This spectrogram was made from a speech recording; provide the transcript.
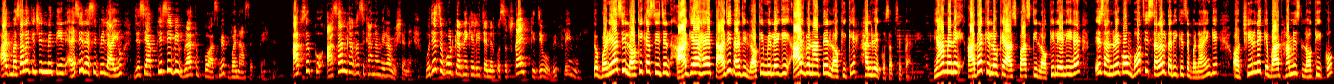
आज मसाला किचन में तीन ऐसी रेसिपी लाई हूँ, जिसे आप किसी भी व्रत उपवास में बना सकते हैं। आप सबको आसान खाना सिखाना मेरा मिशन है। मुझे सपोर्ट करने के लिए चैनल को सब्सक्राइब कीजिए, वो भी फ्री में। तो बढ़िया सी लौकी का सीज़न आ गया है ताजी ताजी लौकी मिलेगी। आज बनाते हैं लौकी के हलवे को सबसे पहले। यहाँ मैंने आधा किलो के आसपास की लौकी ले ली है। इस हलवे को हम बहुत ही सरल तरीके से बनाएँगे और छीलने के बाद हम इस लौकी को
